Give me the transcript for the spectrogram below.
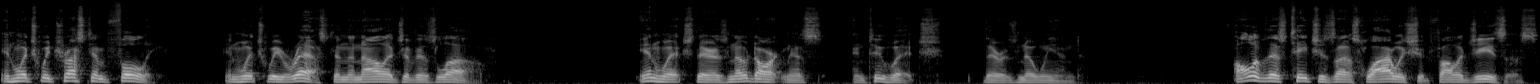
in which we trust Him fully, in which we rest in the knowledge of his love, in which there is no darkness, and to which there is no end. All of this teaches us why we should follow Jesus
